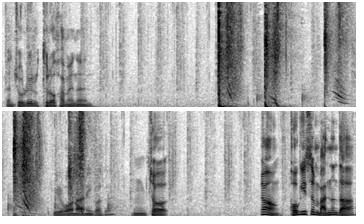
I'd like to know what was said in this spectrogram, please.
일단 졸리로 들어가면은 우리 원 아니거든. 음 저 형 거기 있으면 맞는다.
